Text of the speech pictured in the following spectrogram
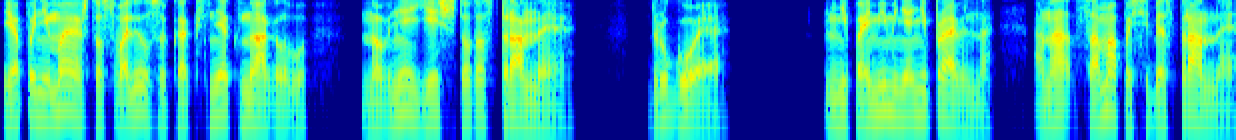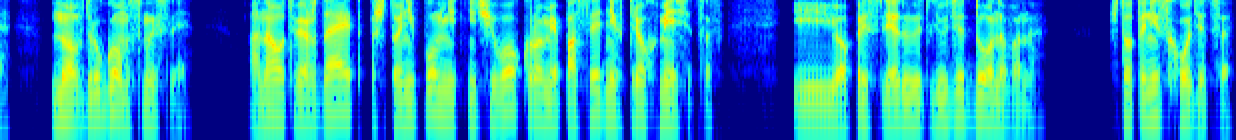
Я понимаю, что свалился как снег на голову, но в ней есть что-то странное. Другое. Не пойми меня неправильно, она сама по себе странная, но в другом смысле. Она утверждает, что не помнит ничего, кроме последних трех месяцев, и ее преследуют люди Донована. Что-то не сходится,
